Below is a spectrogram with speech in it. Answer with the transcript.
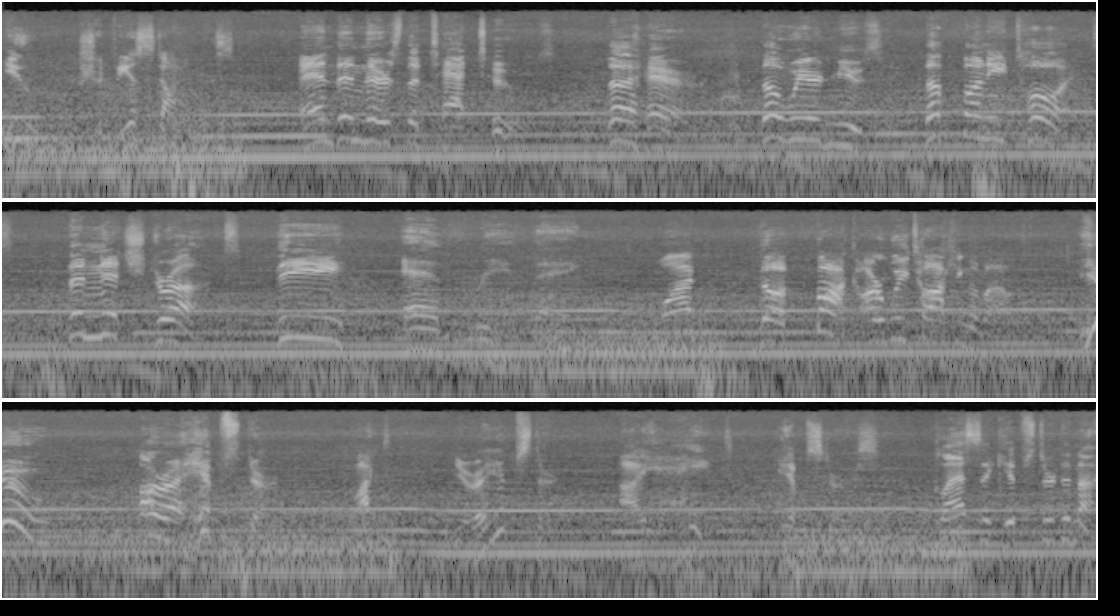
You should be a stylist. And then there's the tattoos, the hair, the weird music, the funny toys, the niche drugs, the everything. What the fuck are we talking about? You are a hipster. What? You're a hipster. I hate hipsters. Classic hipster denial.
